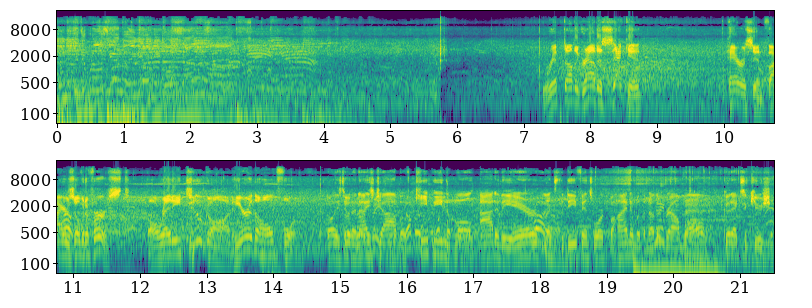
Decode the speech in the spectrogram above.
Los muchachos produciendo y Dios y gozando. Ripped on the ground to second. Harrison fires oh. over to first. Already two gone here in the home fourth. Well, he's doing a nice job of keeping the ball out of the air, lets the defense work behind him with another ground ball. Good execution.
